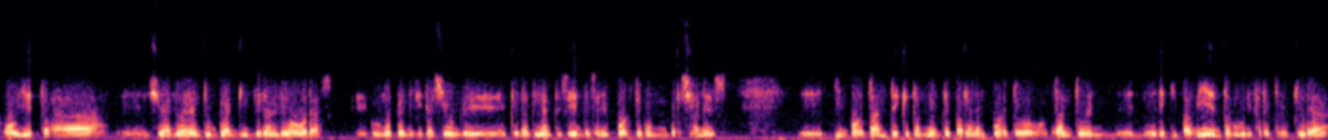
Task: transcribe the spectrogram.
hoy está llevando adelante un plan quinquenal de obras, con una planificación que, que no tiene antecedentes en el puerto, con inversiones eh, importantes que también preparan el puerto tanto en, equipamiento como en infraestructura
